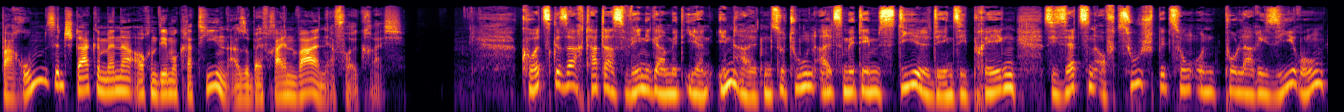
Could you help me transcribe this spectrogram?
warum sind starke Männer auch in Demokratien, also bei freien Wahlen, erfolgreich? Kurz gesagt hat das weniger mit ihren Inhalten zu tun als mit dem Stil, den sie prägen. Sie setzen auf Zuspitzung und Polarisierung.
